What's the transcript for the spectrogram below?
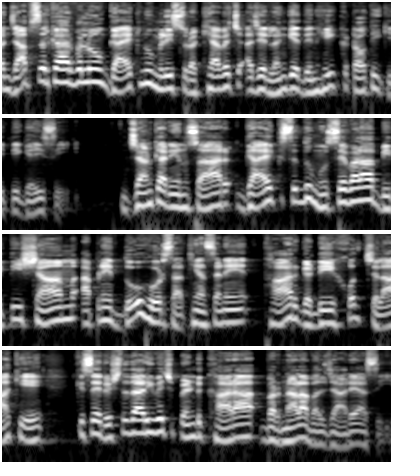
ਪੰਜਾਬ ਸਰਕਾਰ ਵੱਲੋਂ ਗਾਇਕ ਨੂੰ ਮਿਲੀ ਸੁਰੱਖਿਆ ਵਿੱਚ ਅਜੇ ਲੰਘੇ ਦਿਨ ਹੀ ਕਟੌਤੀ ਕੀਤੀ ਗਈ ਸੀ। ਜਾਣਕਾਰੀ ਅਨੁਸਾਰ ਗਾਇਕ ਸਿੱਧੂ ਮੂਸੇਵਾਲਾ ਬੀਤੀ ਸ਼ਾਮ ਆਪਣੇ ਦੋ ਹੋਰ ਸਾਥੀਆਂ ਸਣੇ ਥਾਰ ਗੱਡੀ ਖੁਦ ਚਲਾ ਕੇ ਕਿਸੇ ਰਿਸ਼ਤੇਦਾਰੀ ਵਿੱਚ ਪਿੰਡ ਖਾਰਾ, ਬਰਨਾਲਾ ਵੱਲ ਜਾ ਰਿਹਾ ਸੀ।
